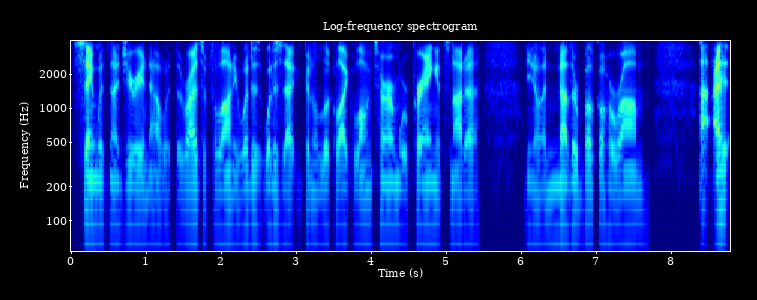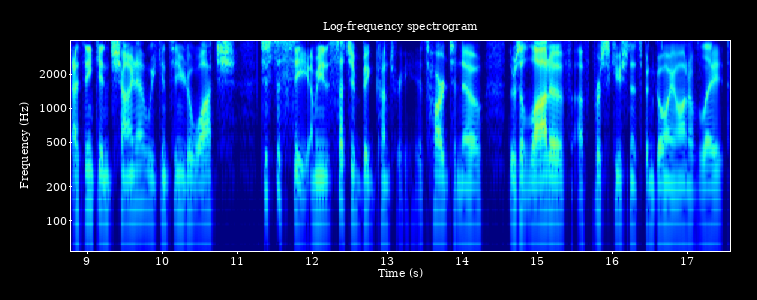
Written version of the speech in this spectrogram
Same with Nigeria now with the rise of Fulani. What is what is that going to look like long term? We're praying it's not a, you know, another Boko Haram. I, I think in China we continue to watch just to see. I mean, it's such a big country. It's hard to know. There's a lot of, of persecution that's been going on of late,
